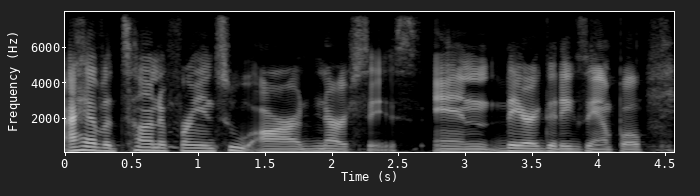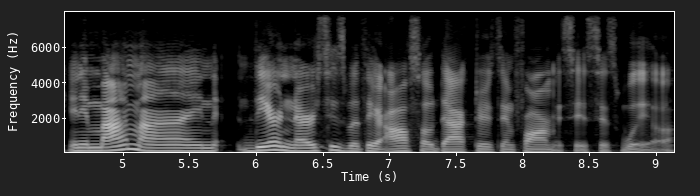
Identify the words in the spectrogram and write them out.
I have a ton of friends who are nurses, and they're a good example. And in my mind, they're nurses, but they're also doctors and pharmacists as well.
